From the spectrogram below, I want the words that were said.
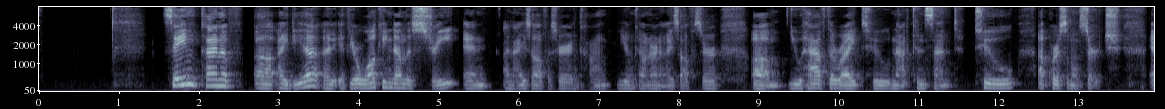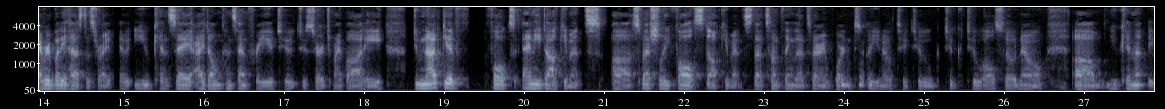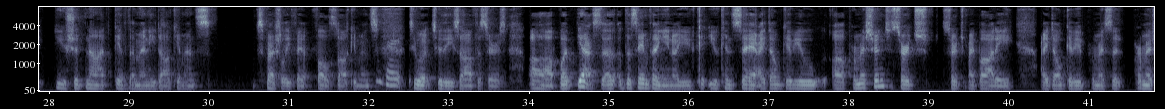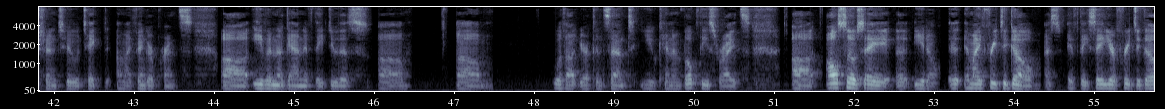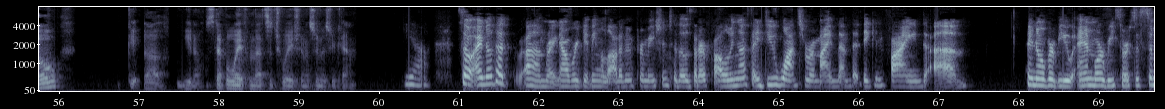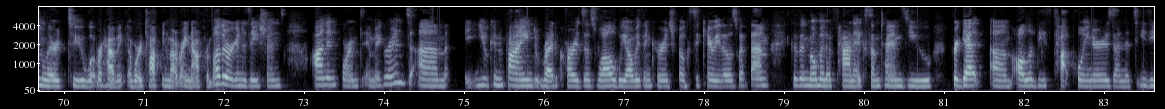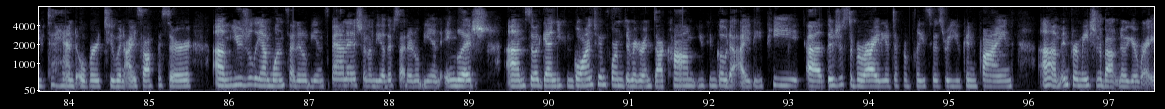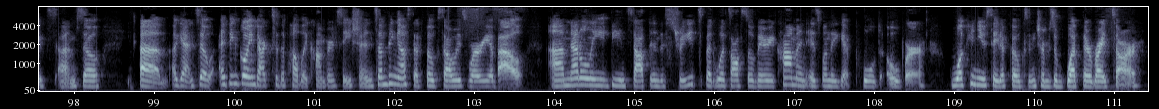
Same kind of uh, idea. Uh, if you're walking down the street and an ICE officer and you encounter an ICE officer, um, you have the right to not consent to a personal search. Everybody has this right. You can say, "I don't consent for you to to search my body." Do not give folks any documents, uh, especially false documents. That's something that's very important, mm-hmm. you know, to to to to also know. Um, you cannot, you should not give them any documents especially false documents right. to to these officers. Uh, but yes, uh, the same thing. You know, you you can say, I don't give you uh, permission to search search my body. I don't give you permission permission to take my fingerprints. Uh, even again, if they do this. Uh, um, without your consent, you can invoke these rights. Uh, also, say, you know, am I free to go? As if they say you're free to go, you know, step away from that situation as soon as you can. Yeah. So I know that um, right now we're giving a lot of information to those that are following us. I do want to remind them that they can find um, an overview and more resources similar to what we're having we're talking about right now from other organizations on informed immigrant um, you can find red cards as well. We always encourage folks to carry those with them because in moment of panic sometimes you forget um, all of these top pointers and it's easy to hand over to an ice officer. Um, usually on one side it'll be in spanish and on the other side it'll be in english. Um, so again you can go on to informedimmigrant.com you can go to idp uh, there's just a variety of different places where you can find um, information about know your rights. Um, so um, again, so I think going back to the public conversation, something else that folks always worry about, um, not only being stopped in the streets, but what's also very common is when they get pulled over. What can you say to folks in terms of what their rights are?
